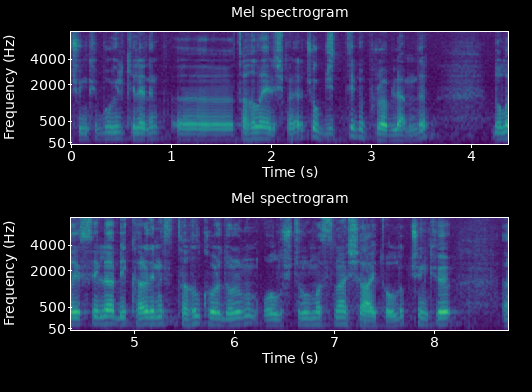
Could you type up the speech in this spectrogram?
çünkü bu ülkelerin e, tahıla erişmeleri çok ciddi bir problemdi. Dolayısıyla bir Karadeniz tahıl koridorunun oluşturulmasına şahit olduk. Çünkü e,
